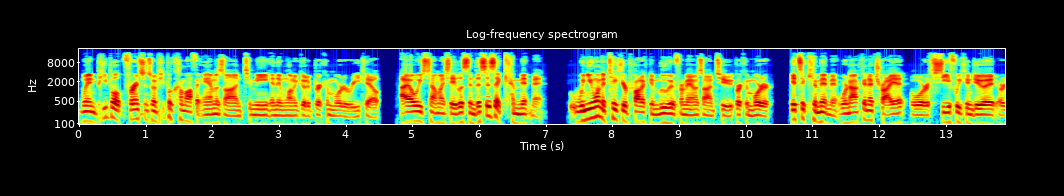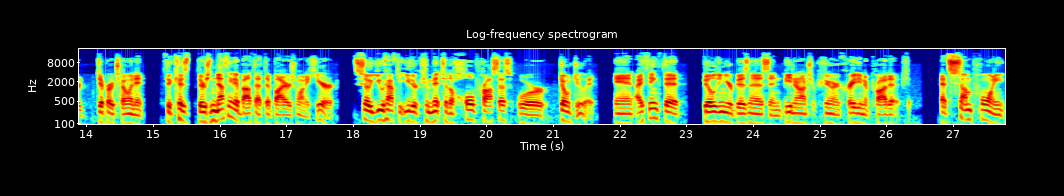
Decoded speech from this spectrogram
when people, for instance, when people come off of Amazon to me and they want to go to brick and mortar retail, I always tell them, I say, listen, this is a commitment. When you want to take your product and move it from Amazon to brick and mortar, it's a commitment. We're not going to try it or see if we can do it or dip our toe in it because there's nothing about that that buyers want to hear. So you have to either commit to the whole process or don't do it. And I think that building your business and being an entrepreneur and creating a product, at some point,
